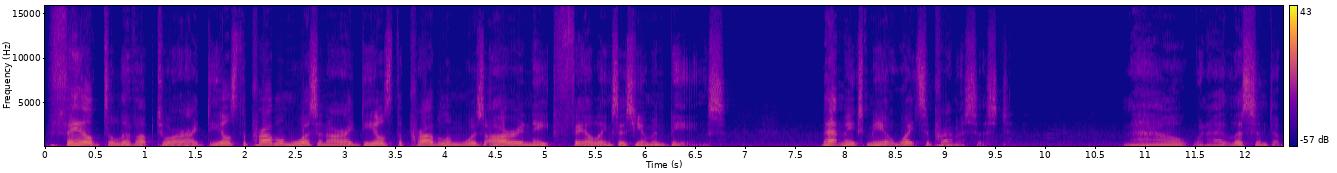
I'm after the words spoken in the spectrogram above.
failed to live up to our ideals. The problem wasn't our ideals, the problem was our innate failings as human beings. That makes me a white supremacist. Now, when I listen to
